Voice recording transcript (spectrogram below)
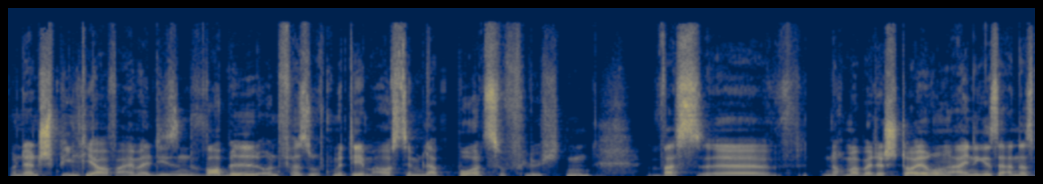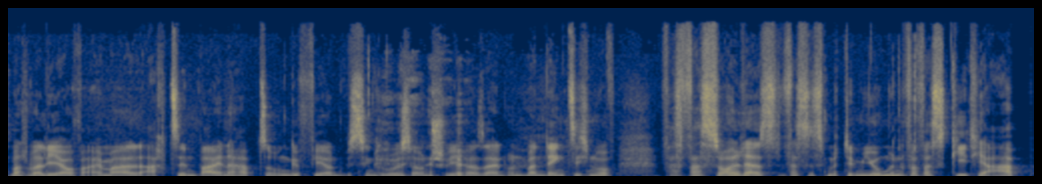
Und dann spielt ihr auf einmal diesen Wobble und versucht mit dem aus dem Labor zu flüchten, was äh, nochmal bei der Steuerung einiges anders macht, weil ihr auf einmal 18 Beine habt, so ungefähr, und ein bisschen größer und schwerer sein. Und man denkt sich nur, was, was soll das? Was ist mit dem Jungen? Was geht hier ab?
